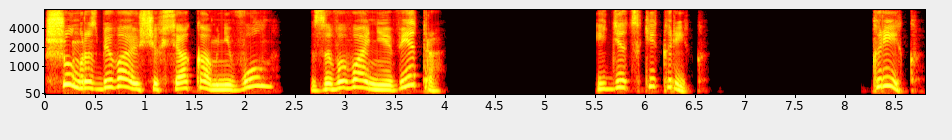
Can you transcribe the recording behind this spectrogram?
Шум разбивающихся о камни волн, завывание ветра и детский крик. Крик.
